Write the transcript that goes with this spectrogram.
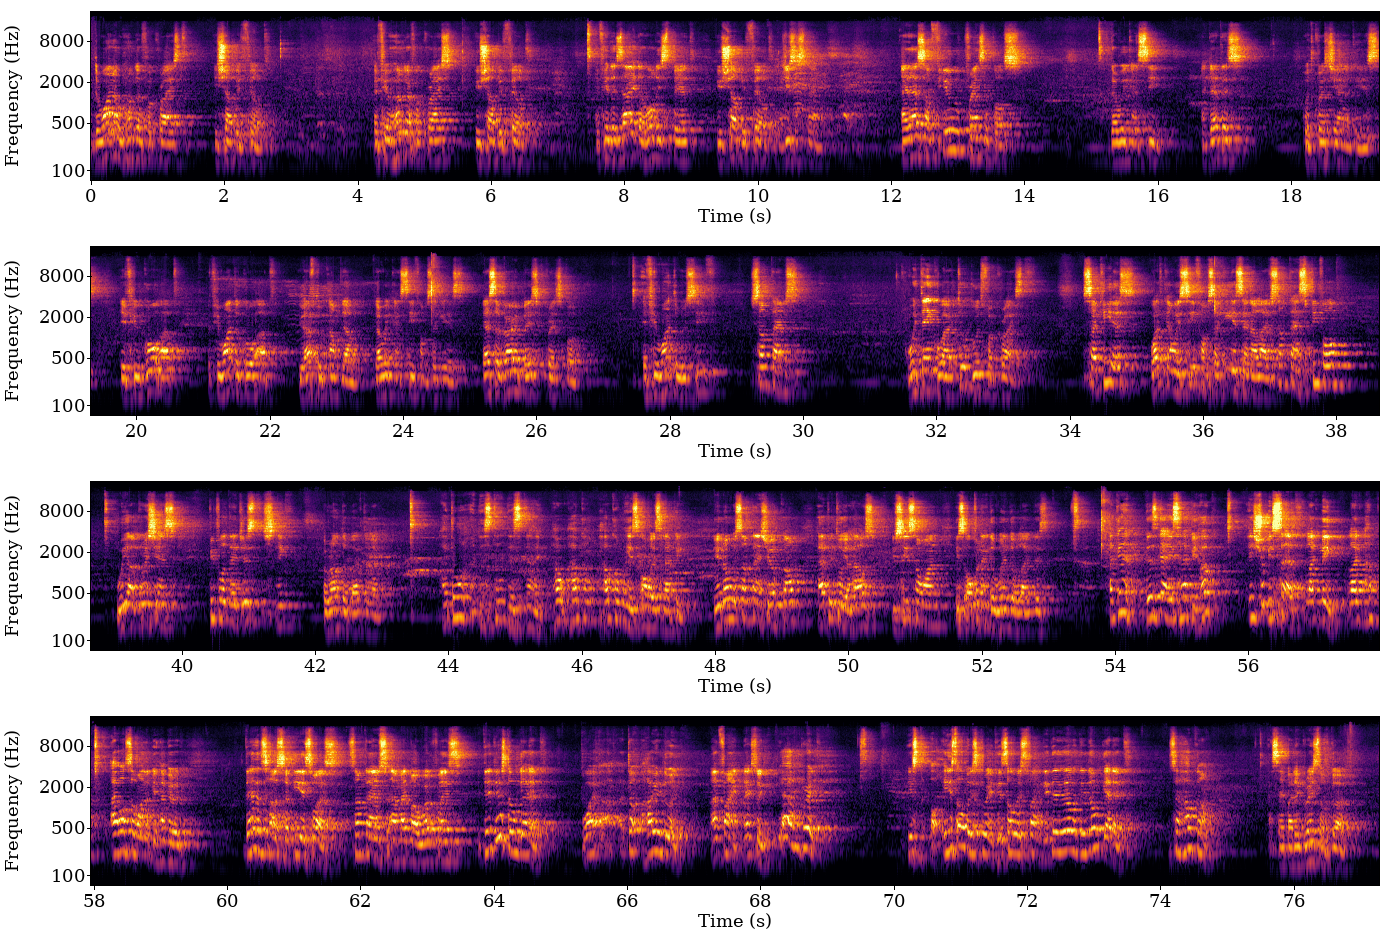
The one who hunger for Christ, he shall be filled. If you hunger for Christ, you shall be filled. If you desire the Holy Spirit, you shall be filled. In Jesus' name. And there's some few principles that we can see. And that is with Christianity is if you go up, if you want to go up, you have to come down. That we can see from Zacchaeus. That's a very basic principle. If you want to receive, sometimes we think we are too good for Christ. Zacchaeus, what can we see from Zacchaeus in our life? Sometimes people, we are Christians, people they just sneak around the back. Like, I don't understand this guy. How, how come how come he is always happy? You know, sometimes you come happy to your house, you see someone is opening the window like this. Again, this guy is happy. How? He should be sad, like me. Like um, I also want to be happy with. That is how Zacchaeus was. Sometimes I'm at my workplace, they just don't get it. Why? Uh, don't- How are you doing? I'm fine. Next week, yeah, I'm great. He's, he's always great. He's always fine. They, they don't, they don't get it. So how come? I said, by the grace of God.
